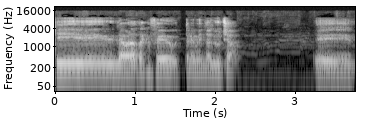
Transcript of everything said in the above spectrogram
Y la verdad es que fue tremenda lucha. Eh,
